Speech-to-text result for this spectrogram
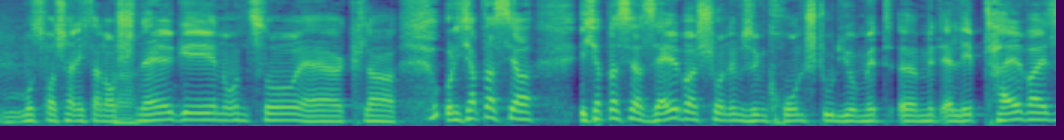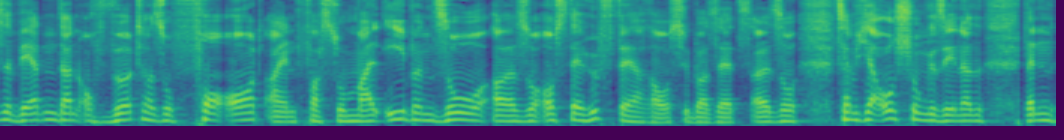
muss wahrscheinlich dann auch schnell gehen und so, ja klar. Und ich habe das ja, ich habe das ja selber schon im Synchronstudio mit äh, miterlebt. Teilweise werden dann auch Wörter so vor Ort einfach so mal eben so, also aus der Hüfte heraus übersetzt. Also das habe ich ja auch schon gesehen. Also, dann,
